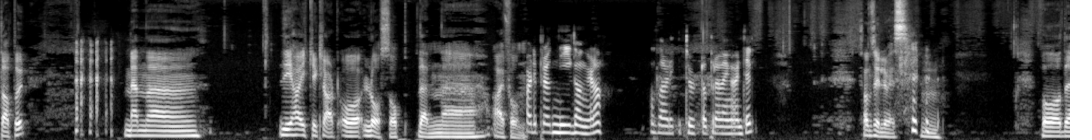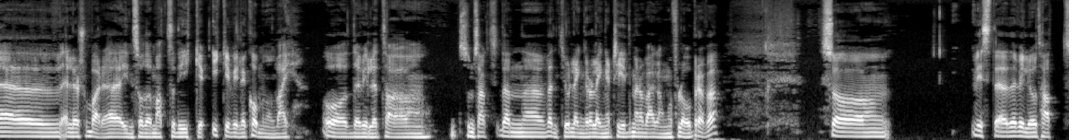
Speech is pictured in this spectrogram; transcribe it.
datoer, men uh, de har ikke klart å låse opp den uh, iPhonen. Har de prøvd ni ganger, da? Og så har de ikke turt å prøve en gang til? Sannsynligvis. Og det, ellers så bare innså de at de ikke, ikke ville komme noen vei. Og det ville ta Som sagt, den eh, venter jo lengre og lengre tid mellom hver gang man får lov å prøve. Så hvis det, det ville jo tatt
